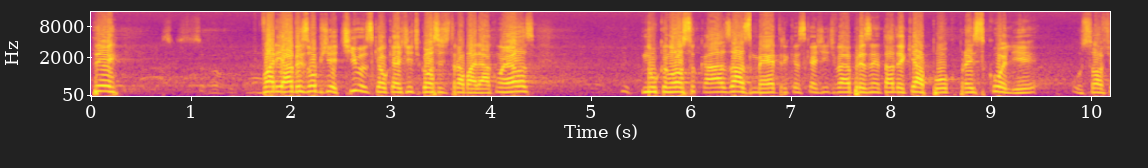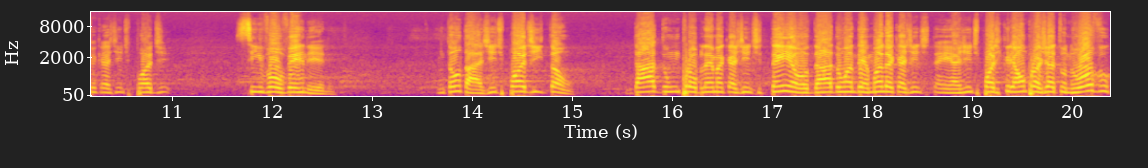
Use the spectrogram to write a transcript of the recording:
ter variáveis objetivas, que é o que a gente gosta de trabalhar com elas. No nosso caso, as métricas que a gente vai apresentar daqui a pouco para escolher o software que a gente pode se envolver nele. Então tá, a gente pode então, dado um problema que a gente tenha ou dado uma demanda que a gente tenha, a gente pode criar um projeto novo,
